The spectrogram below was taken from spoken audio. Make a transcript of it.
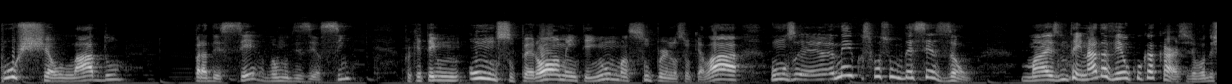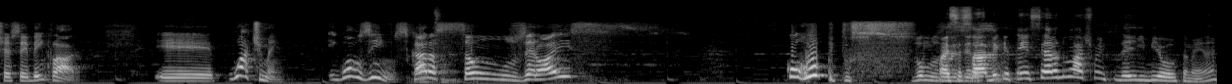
puxa o lado pra descer, vamos dizer assim. Porque tem um, um super-homem, tem uma super não sei o que lá. uns- é meio que se fosse um DCzão. Mas não tem nada a ver com o Kakarsa, já vou deixar isso aí bem claro. E, Watchmen, igualzinho. Os caras Watchmen. são os heróis corruptos, vamos Mas você dizer sabe assim. que tem série do Watchmen da HBO também, né?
